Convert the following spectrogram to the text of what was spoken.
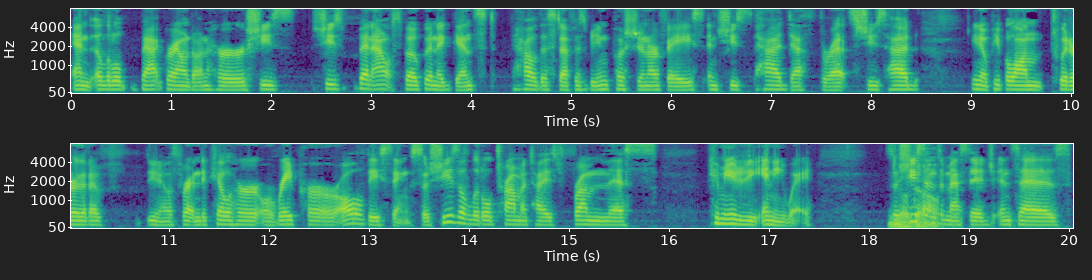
And a little background on her, she's she's been outspoken against how this stuff is being pushed in our face and she's had death threats. She's had, you know, people on Twitter that have you know, threatened to kill her or rape her or all of these things. So she's a little traumatized from this community anyway. So no she doubt. sends a message and says,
